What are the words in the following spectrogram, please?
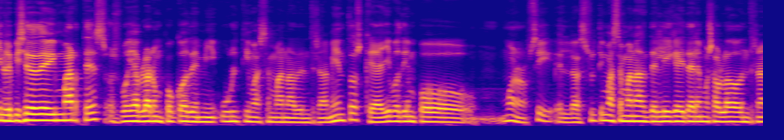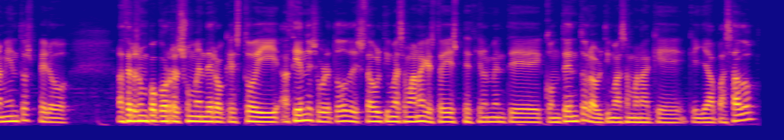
Y en el episodio de hoy martes os voy a hablar un poco de mi última semana de entrenamientos, que ya llevo tiempo, bueno, sí, en las últimas semanas de liga y tal hemos hablado de entrenamientos, pero haceros un poco resumen de lo que estoy haciendo y sobre todo de esta última semana que estoy especialmente contento, la última semana que, ya ha pasado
